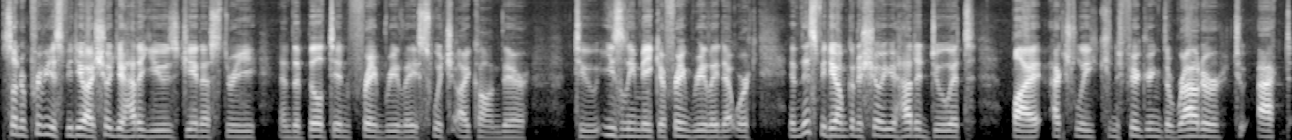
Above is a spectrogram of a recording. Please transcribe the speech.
So in a previous video I showed you how to use GNS3 and the built-in frame relay switch icon there to easily make a frame relay network. In this video I'm going to show you how to do it by actually configuring the router to act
